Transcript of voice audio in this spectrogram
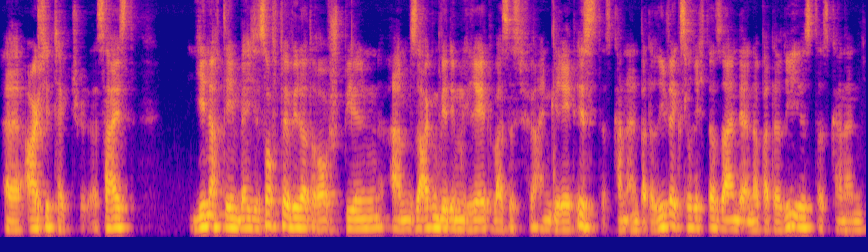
äh, Architecture. Das heißt, je nachdem, welche Software wir da drauf spielen, ähm, sagen wir dem Gerät, was es für ein Gerät ist. Das kann ein Batteriewechselrichter sein, der in der Batterie ist. Das kann ein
